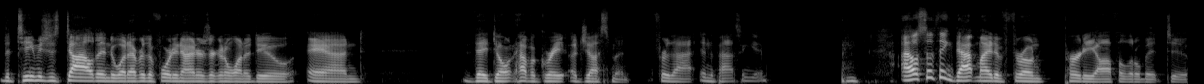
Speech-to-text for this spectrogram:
the team is just dialed into whatever the 49ers are going to want to do and they don't have a great adjustment for that in the passing game. I also think that might have thrown Purdy off a little bit too.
